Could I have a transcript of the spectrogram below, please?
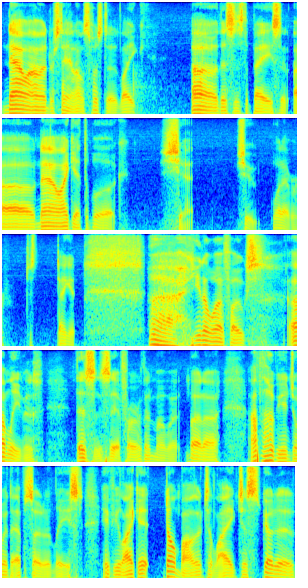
now I understand. I was supposed to, like... Oh, this is the base. Oh, now I get the book. Shit. Shoot. Whatever. Just dang it. Uh, you know what, folks? I'm leaving this is it for the moment. But uh, I hope you enjoyed the episode at least. If you like it, don't bother to like. Just go to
